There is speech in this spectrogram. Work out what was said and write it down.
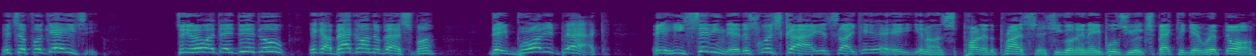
it's a Fugazi. So you know what they did, Lou? They got back on the Vespa. They brought it back. He's sitting there, the Swiss guy. It's like, hey, you know, it's part of the process. You go to Naples, you expect to get ripped off.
